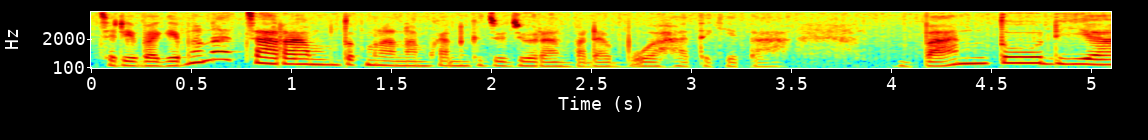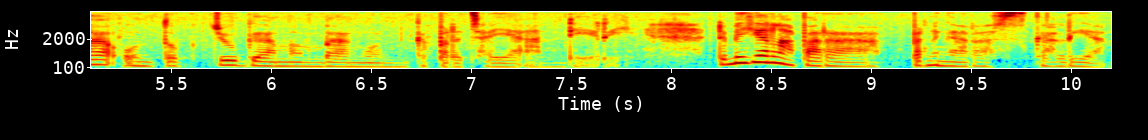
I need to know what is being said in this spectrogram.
Jadi bagaimana cara untuk menanamkan kejujuran pada buah hati kita? Bantu dia untuk juga membangun kepercayaan diri. Demikianlah para pendengar sekalian,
